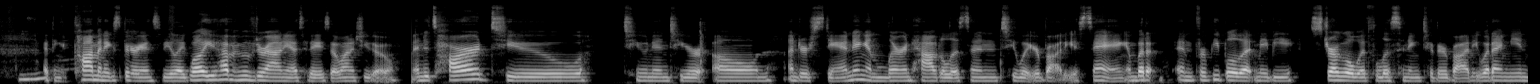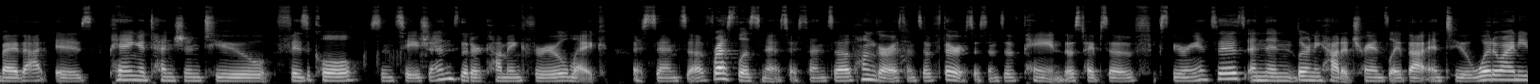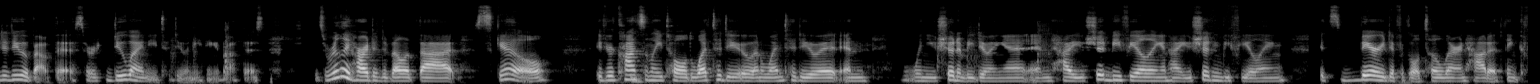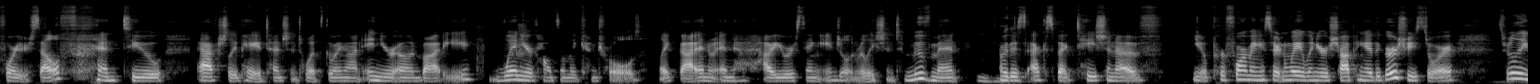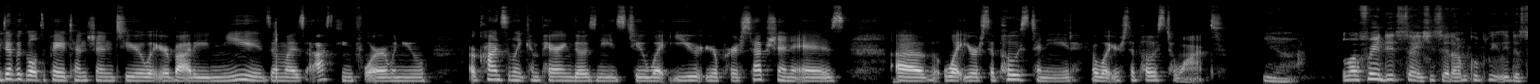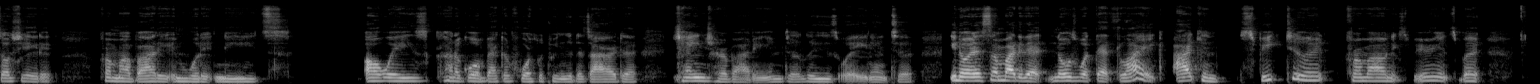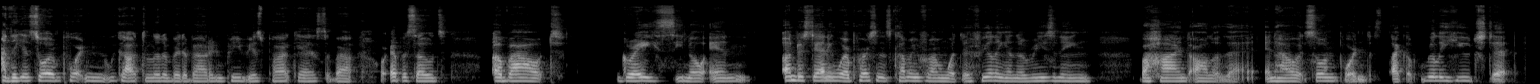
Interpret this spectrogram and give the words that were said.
I think a common experience to be like, well, you haven't moved around yet today, so why don't you go? And it's hard to tune into your own understanding and learn how to listen to what your body is saying. And but and for people that maybe struggle with listening to their body, what I mean by that is paying attention to physical sensations that are coming through like a sense of restlessness, a sense of hunger, a sense of thirst, a sense of pain, those types of experiences, and then learning how to translate that into what do I need to do about this, or do I need to do anything about this? It's really hard to develop that skill if you're constantly told what to do and when to do it, and when you shouldn't be doing it, and how you should be feeling and how you shouldn't be feeling. It's very difficult to learn how to think for yourself and to actually pay attention to what's going on in your own body when you're constantly controlled like that and, and how you were saying angel in relation to movement Mhm. or this expectation of you know performing a certain way when you're shopping at the grocery store it's really difficult to pay attention to what your body needs and what it's asking for when you are constantly comparing those needs to what you your perception is of what you're supposed to need or what you're supposed to want Yeah. Well, My friend did say, she said, I'm completely dissociated from my body and what it needs. Always kind of going back and forth between the desire to change her body and to lose weight and to, you know, as somebody that knows what that's like, I can speak to it from my own experience, but I think it's so important. We talked a little bit about it in previous podcasts about, or episodes about grace, you know, and understanding where a person is coming from, what they're feeling, and the reasoning behind all of that, and how it's so important. It's like a really huge step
